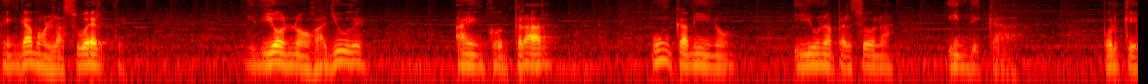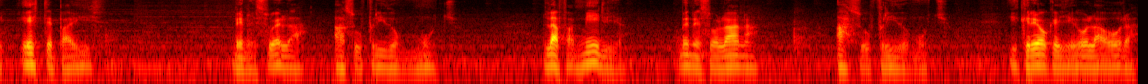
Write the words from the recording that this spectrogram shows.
tengamos la suerte y Dios nos ayude a encontrar un camino y una persona indicada, porque este país Venezuela ha sufrido mucho. La familia venezolana ha sufrido mucho. Y creo que llegó la hora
